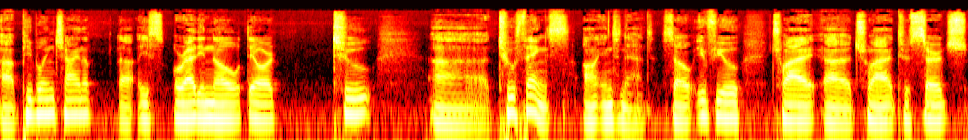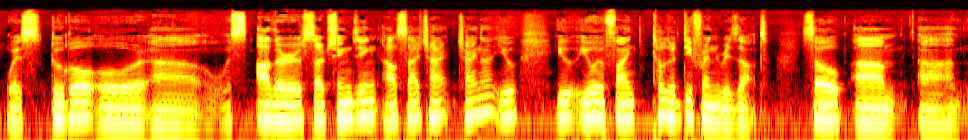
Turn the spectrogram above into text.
uh, people in China uh, is already know there are two uh, two things on internet. So if you try uh, try to search with Google or uh, with other search engine outside Chi- China, you you you will find totally different result. So um, um,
